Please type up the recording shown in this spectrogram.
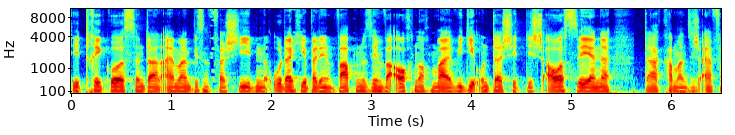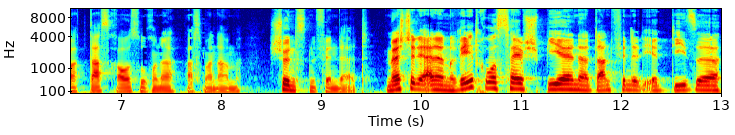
Die Trikots sind dann einmal ein bisschen verschieden oder hier bei den Wappen sehen wir auch nochmal, wie die unterschiedlich aussehen. Da kann man sich einfach das raussuchen, was man am schönsten findet. Möchtet ihr einen Retro-Save spielen, dann findet ihr diese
